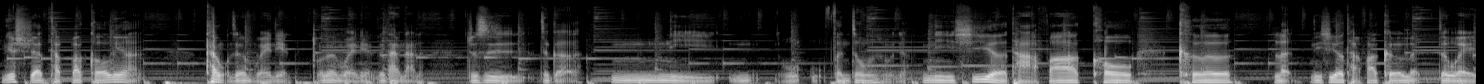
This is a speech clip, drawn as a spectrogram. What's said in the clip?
New Shuta Fakolian。看我真的不会念，我真的不会念，这太难了。就是这个，你，我我分钟什么叫？你希尔塔法科科冷尼希尔塔法科冷这位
